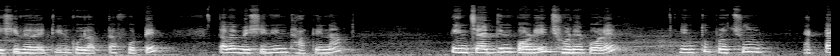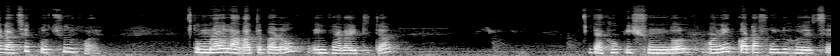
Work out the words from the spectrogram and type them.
দেশি ভ্যারাইটির গোলাপটা ফোটে। তবে বেশি দিন থাকে না। তিন চার দিন পরেই ঝরে পড়ে। কিন্তু প্রচুর, একটা গাছে প্রচুর হয়। তোমরাও লাগাতে পারো এই ভ্যারাইটিটা দেখো কি সুন্দর, অনেক কটা ফুল হয়েছে।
